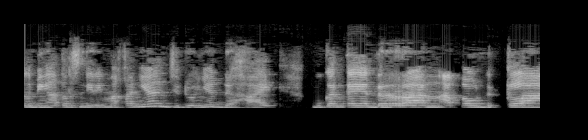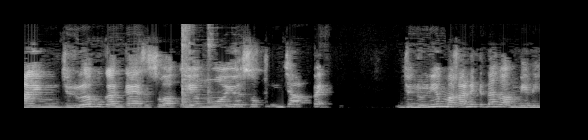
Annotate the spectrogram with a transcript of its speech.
lebih ngatur sendiri. Makanya judulnya The Hike bukan kayak The Run atau The Climb. Judulnya bukan kayak sesuatu yang ngoyo sok capek. Judulnya makanya kita nggak milih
